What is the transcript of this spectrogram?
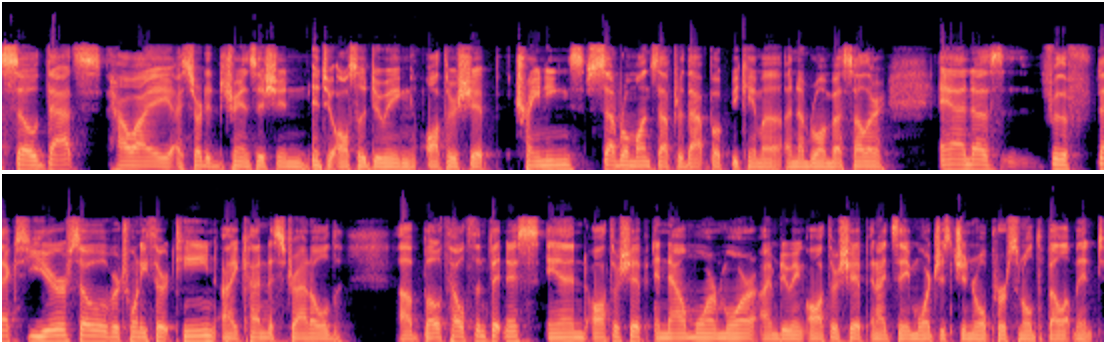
So that's how I, I started to transition into also doing authorship trainings several months after that book became a, a number one bestseller. And uh, for the f- next year or so, over 2013, I kind of straddled uh, both health and fitness and authorship. And now more and more, I'm doing authorship and I'd say more just general personal development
